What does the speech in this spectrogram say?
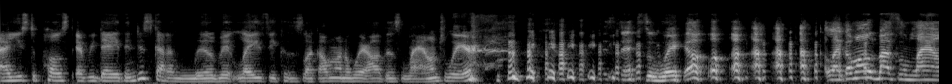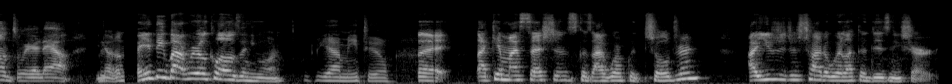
I used to post every day, then just got a little bit lazy because it's like I want to wear all this lounge wear. That's well. like I'm all about some lounge wear now. You know, don't know anything about real clothes anymore. Yeah, me too. But like in my sessions, because I work with children, I usually just try to wear like a Disney shirt.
